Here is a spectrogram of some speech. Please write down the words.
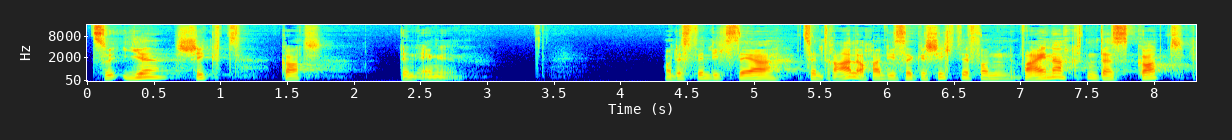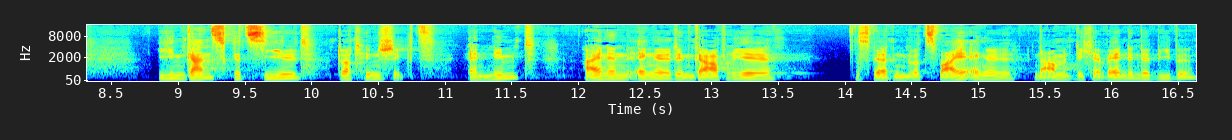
Zu ihr schickt Gott den Engel. Und das finde ich sehr zentral auch an dieser Geschichte von Weihnachten, dass Gott ihn ganz gezielt dorthin schickt. Er nimmt einen Engel, den Gabriel, das werden nur zwei Engel namentlich erwähnt in der Bibel,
